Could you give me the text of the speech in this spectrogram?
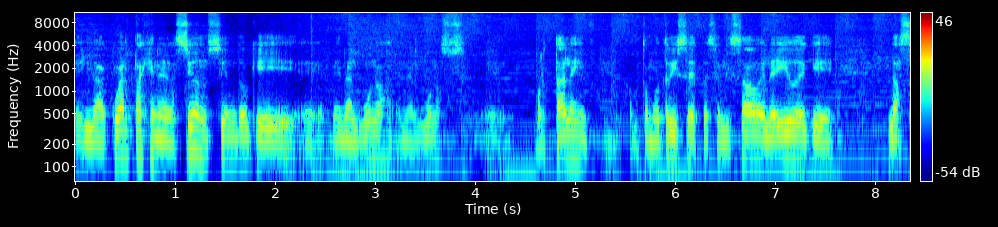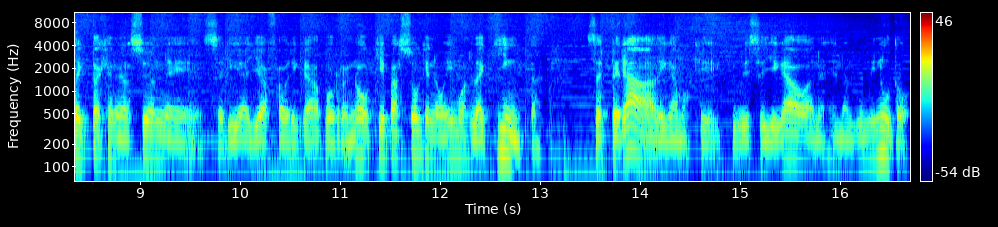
en la cuarta generación, siendo que eh, en algunos, en algunos portales automotrices especializados he leído de que la sexta generación sería ya fabricada por Renault. ¿Qué pasó que no vimos la quinta? Se esperaba, digamos, que, hubiese llegado en, algún minuto.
